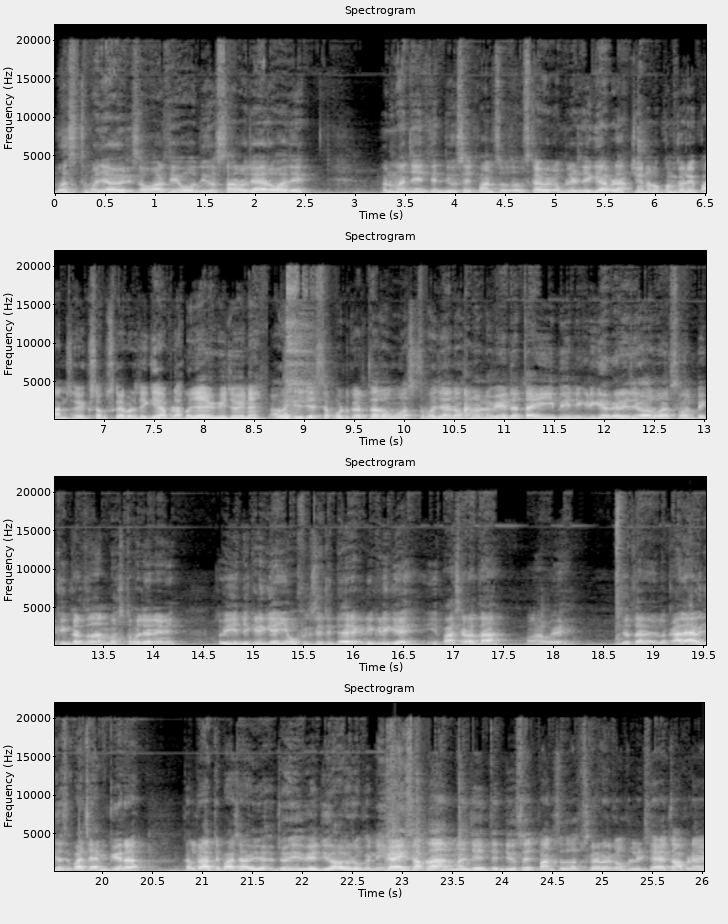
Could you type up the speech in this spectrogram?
મસ્ત મજા આવી રહી. સવારથી એવો દિવસ સારો જાયરો આજે. હનુમાન જયંતિ દિવસે જ પાંચસો સબસ્ક્રાઈબર કમ્પ્લીટ થઈ ગયા આપણા. ચેનલ ઓપન કરી પાંચસો એક સબસ્ક્રાઈબર થઈ ગયા આપણા. મજા આવી ગઈ જોઈને. આવી જ રીતે સપોર્ટ કરતા રહો મસ્ત મજાનો. આનો વેદ હતા એ બે નીકળી ગયા ઘરે જવાનું. આ સોન પેકિંગ કરતા હતા ને મસ્ત મજાની એની. તો એ નીકળી ગયા અહીંયા ઓફિસેથી ડાયરેક્ટ નીકળી ગયા. અહીંયા પાછળ હતા પણ હવે જતા રહે એટલે કાલે આવી જશે પાછા એમ કેરા. કાલ રાતે પાછા આવી જશે. જોઈએ વેદ્યો આવ્યો કે નહીં. ગાઈસ આપણા હનુમાન જયંતિ દિવસે જ પાંચસો સબસ્ક્રાઈબર કમ્પ્લીટ થયા તો આપણે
